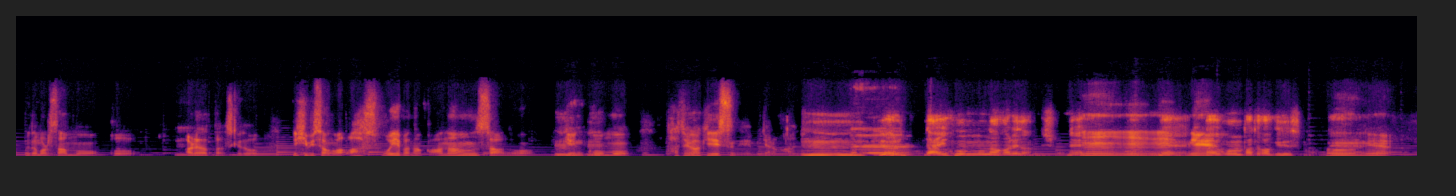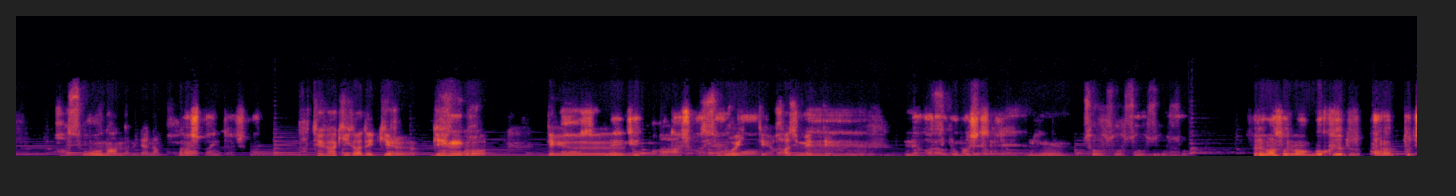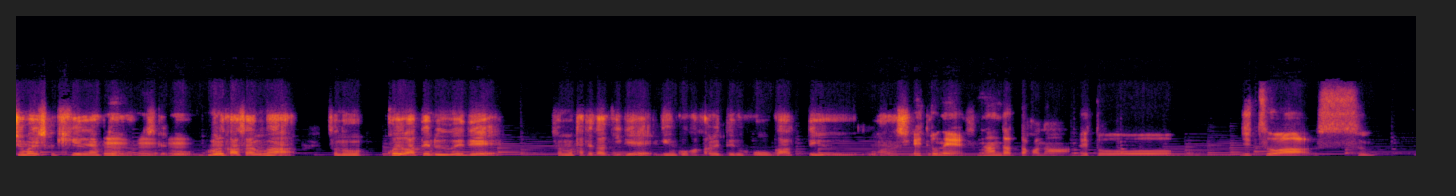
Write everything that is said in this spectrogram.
歌丸さんもこうあれだったんですけど、で日比さんが、あそういえばなんかアナウンサーの原稿も縦書きですね、みたいな感じで。うん、いわゆる台本の流れなんでしょうね。うんうんうんねね台本の縦書きですもんね。うんね。あ、そうなんだみたいな、この確かに確かに。縦書きができる言語っていうのがすごいって初めて聞き鱗ました。うん、そうそうそうそうそう。それはその僕ちょっとあの途中までしか聞けなくてなんですけど、うんうんうん森川さんがその声を当てる上でその縦書きで原稿書かれてる方がっていうお話えっとね、なんだったかな、えっと、実はす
